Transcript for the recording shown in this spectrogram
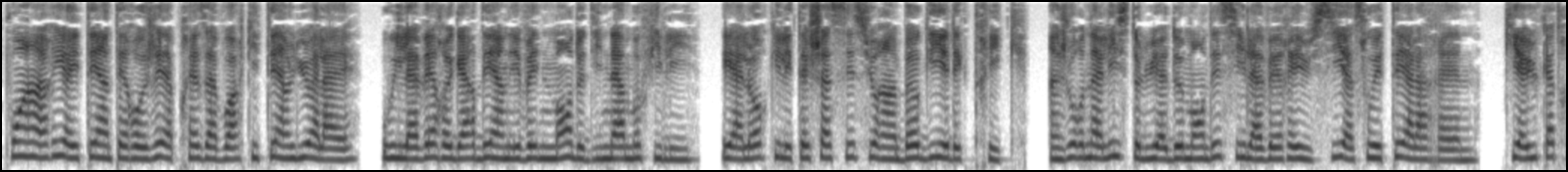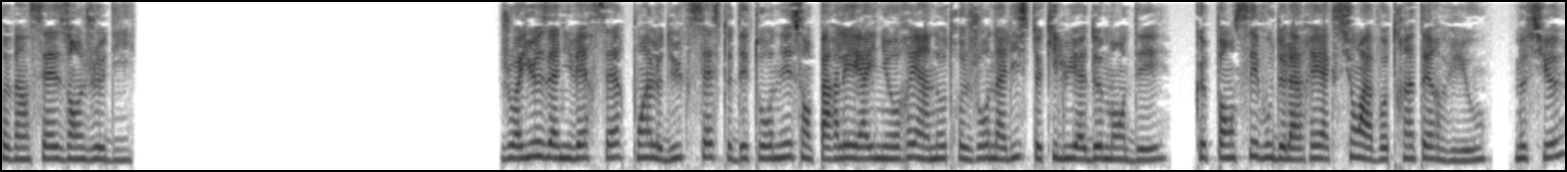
Point Harry a été interrogé après avoir quitté un lieu à la haie, où il avait regardé un événement de dynamophilie, et alors qu'il était chassé sur un buggy électrique, un journaliste lui a demandé s'il avait réussi à souhaiter à la reine, qui a eu 96 ans jeudi, Joyeux anniversaire. Le duc s'est détourné sans parler a ignoré un autre journaliste qui lui a demandé « Que pensez-vous de la réaction à votre interview, monsieur ?»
